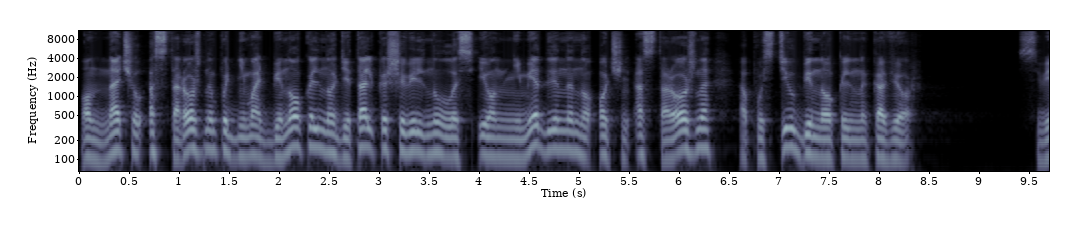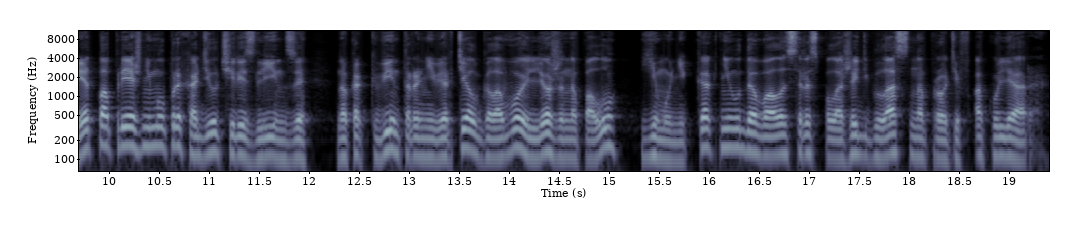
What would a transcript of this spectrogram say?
Он начал осторожно поднимать бинокль, но деталька шевельнулась, и он немедленно, но очень осторожно опустил бинокль на ковер. Свет по-прежнему проходил через линзы, но как Квинтер не вертел головой, лежа на полу, ему никак не удавалось расположить глаз напротив окуляра.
